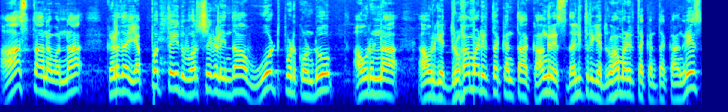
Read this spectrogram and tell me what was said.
ಆ ಸ್ಥಾನವನ್ನು ಕಳೆದ ಎಪ್ಪತ್ತೈದು ವರ್ಷಗಳಿಂದ ವೋಟ್ ಪಡ್ಕೊಂಡು ಅವರನ್ನು ಅವ್ರಿಗೆ ದ್ರೋಹ ಮಾಡಿರ್ತಕ್ಕಂಥ ಕಾಂಗ್ರೆಸ್, ದಲಿತರಿಗೆ ದ್ರೋಹ ಮಾಡಿರ್ತಕ್ಕಂಥ ಕಾಂಗ್ರೆಸ್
